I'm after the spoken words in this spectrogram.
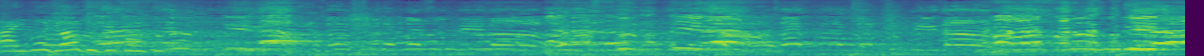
ਲਾਈਵ ਹੋ ਜਾਓ ਦੂਜੇ ਫੋਨ ਤੋਂ। ਕੁੱਤੀ ਦਾ ਕੁੱਤੀ ਦਾ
